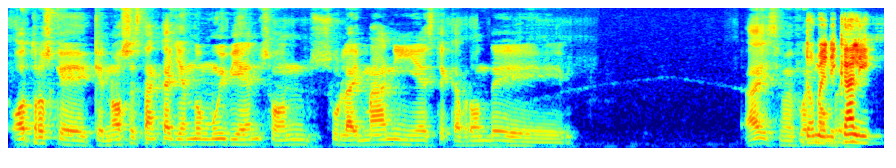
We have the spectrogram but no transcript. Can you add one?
otros que, que no se están cayendo muy bien son Sulaimán y este cabrón de. Ay, se me fue. el. Domenicali.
